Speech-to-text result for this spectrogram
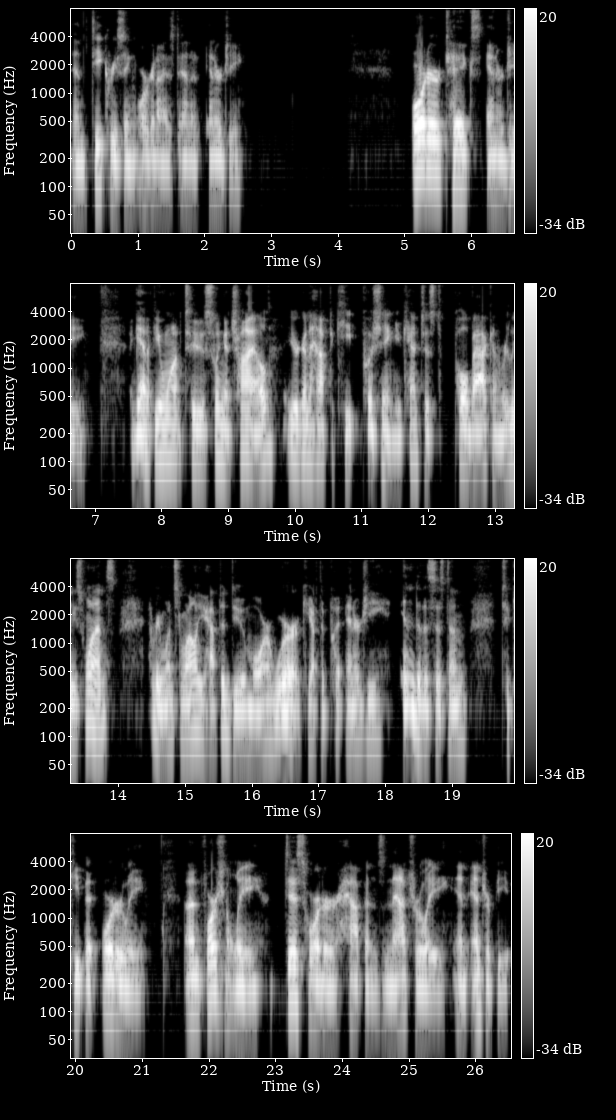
and decreasing organized energy. Order takes energy. Again, if you want to swing a child, you're going to have to keep pushing. You can't just pull back and release once. Every once in a while, you have to do more work. You have to put energy into the system to keep it orderly. Unfortunately, disorder happens naturally and entropy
